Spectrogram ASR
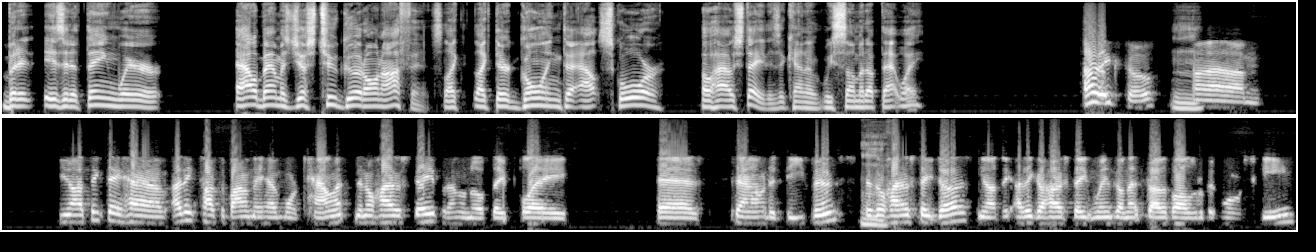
but it, is it a thing where Alabama's just too good on offense? Like like they're going to outscore Ohio State? Is it kind of we sum it up that way? I think so. Mm. Um, you know, I think they have. I think top to bottom they have more talent than Ohio State, but I don't know if they play as sound a defense mm. as Ohio State does. You know, I think I think Ohio State wins on that side of the ball a little bit more with scheme.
